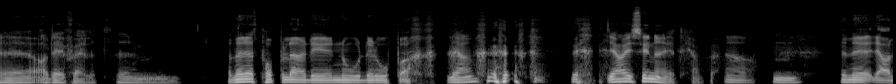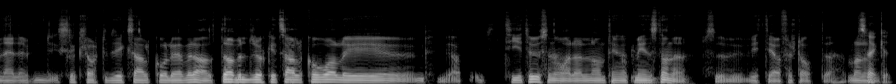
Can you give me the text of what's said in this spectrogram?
Eh, av det skälet. Ehm, ja den är rätt populär i Nordeuropa. ja. Det- ja, i synnerhet kanske. Ja. Mm. Den är, ja, nej, det är såklart det dricks alkohol överallt. Det har väl druckits alkohol i ja, 10 000 år eller någonting åtminstone, så vitt jag har förstått det. Man, Säkert,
